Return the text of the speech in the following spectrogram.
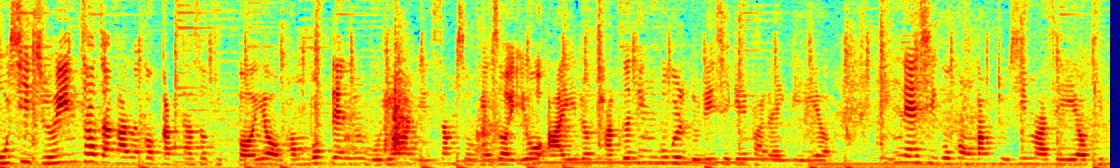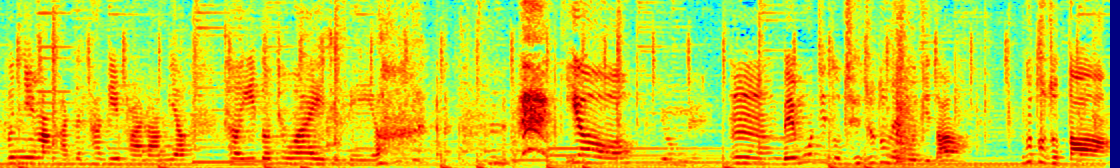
옷이 주인 찾아가는 것 같아서 기뻐요. 반복되는 무료한 일상 속에서 이 아이로 작은 행복을 누리시길 바랄게요. 힘내시고 건강 조심하세요. 기쁜 일만 가득하길 바라며 저희도 좋아해 주세요. 귀여워. 귀엽네. 응, 메모지도 제주도 메모지다. 이것도 좋다.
